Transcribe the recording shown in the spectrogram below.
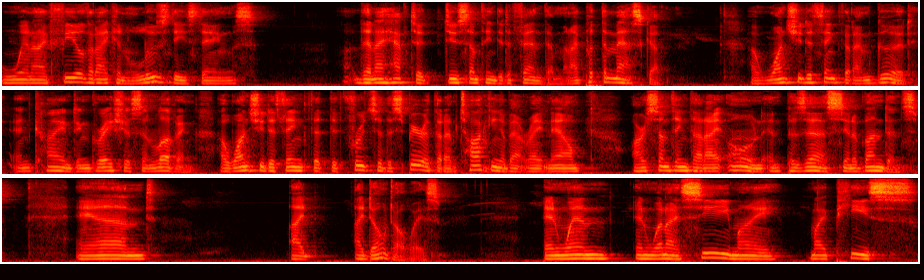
when I feel that I can lose these things, then I have to do something to defend them. And I put the mask up. I want you to think that I'm good and kind and gracious and loving. I want you to think that the fruits of the Spirit that I'm talking about right now are something that I own and possess in abundance. And I I don't always. And when and when I see my my peace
